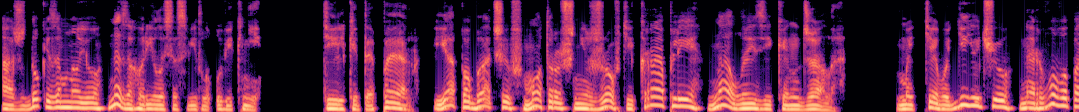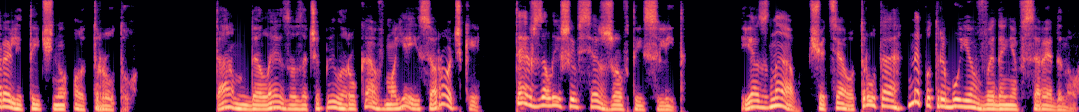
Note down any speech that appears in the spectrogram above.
аж доки за мною не загорілося світло у вікні. Тільки тепер я побачив моторошні жовті краплі на лезі кинджала, миттєво діючу нервово паралітичну отруту. Там, де лезо зачепило рукав моєї сорочки, теж залишився жовтий слід. Я знав, що ця отрута не потребує введення всередину,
